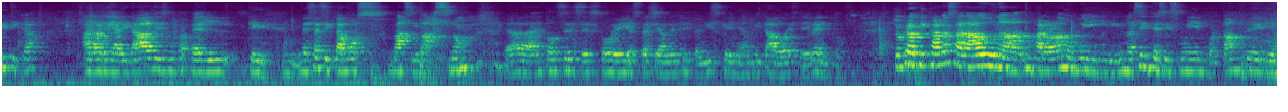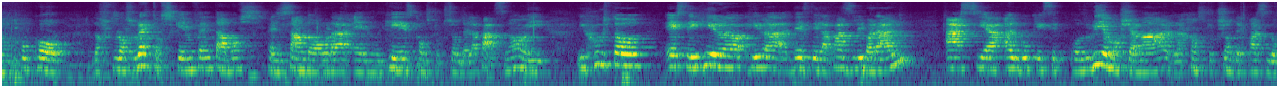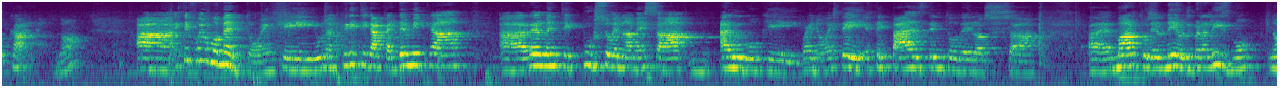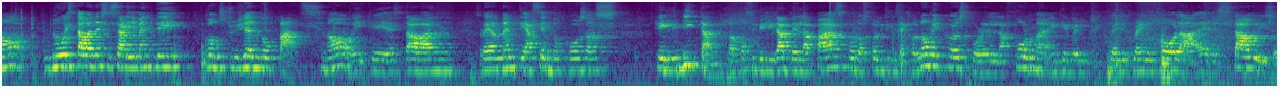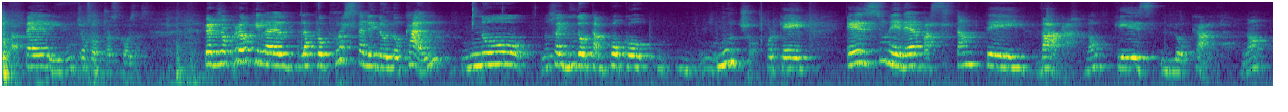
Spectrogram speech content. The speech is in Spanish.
crítica a la realidad es un papel que necesitamos más y más, ¿no? Ah, entonces estoy especialmente feliz que me han invitado a este evento. Yo creo que Carlos ha dado un panorama muy, una síntesis muy importante de un poco los, los, retos que enfrentamos pensando ahora en qué es construcción de la paz, ¿no? Y, y justo este gira, gira desde la paz liberal hacia algo que se podríamos llamar la construcción de paz local, ¿no? Ah, este fue un momento en que una crítica académica ah, realmente puso en la mesa algo que, bueno, este, este paz dentro de los uh, marcos del neoliberalismo, ¿no? No estaba necesariamente construyendo paz, ¿no? Y que estaban realmente haciendo cosas que limitan la posibilidad de la paz por las políticas económicas, por la forma en que redujo el Estado y su papel y muchas otras cosas. Pero yo creo que la, la propuesta de lo local no nos ayudó tampoco mucho, porque es una idea bastante vaga, ¿no? Que es local, ¿no?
